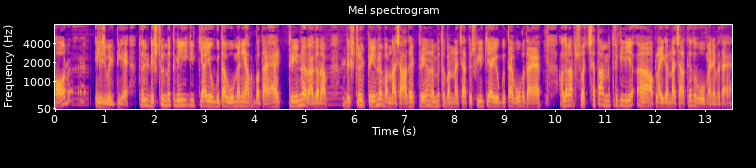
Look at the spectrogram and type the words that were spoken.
और एलिजिबिलिटी है। तो डिजिटल मित्र के लिए क्या योग्यता वो मैंने यहाँ पर बताया है। ट्रेनर अगर आप डिजिटल ट्रेनर बनना चाहते हैं ट्रेनर मित्र बनना चाहते हैं, उसके लिए क्या योग्यता है, वो बताया है। अगर आप स्वच्छता मित्र के लिए अप्लाई करना चाहते हैं तो वो मैंने बताया है।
